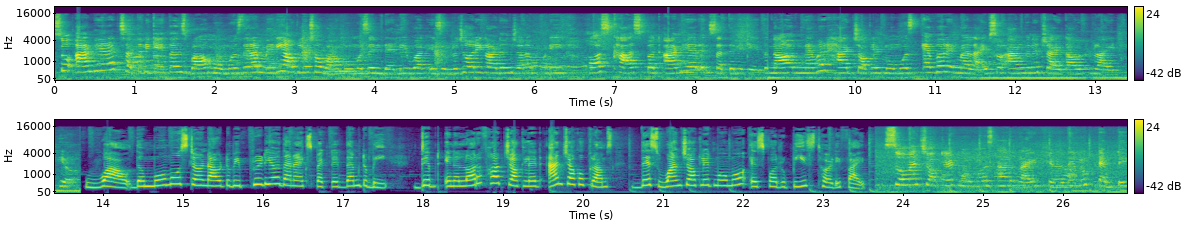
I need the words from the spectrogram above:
So I'm here at Satyaniketan's Wow Momos. There are many outlets of Wow Momos in Delhi. One is in Rajouri Garden, Janakpuri, Hauz Khas, but I'm here in Satyaniketan. Now I've never had chocolate momos ever in my life, so I'm gonna try it out right here. Wow, the momos turned out to be prettier than I expected them to be. Dipped in a lot of hot chocolate and choco crumbs, this one chocolate momo is for rupees 35. So my chocolate momos are right here. They look tempting.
